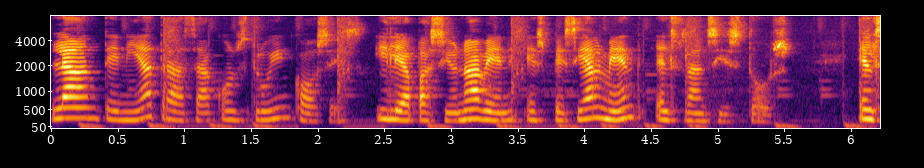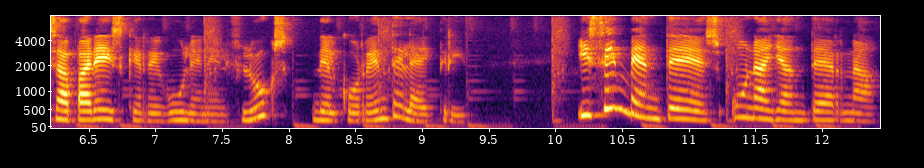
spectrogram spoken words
L'Anne tenia traça construint coses i li apassionaven especialment els transistors, els aparells que regulen el flux del corrent elèctric. I si inventés una llanterna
